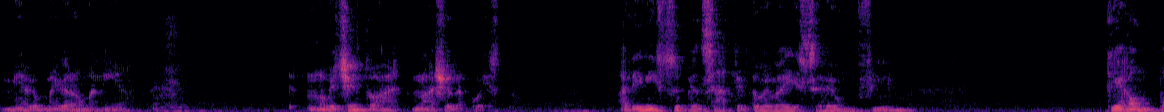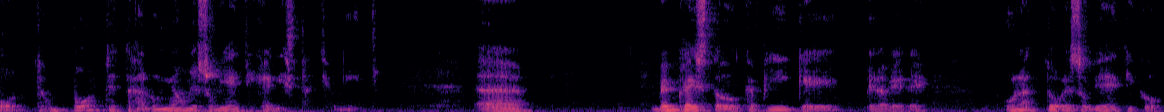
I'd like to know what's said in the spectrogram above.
mia megalomania. Il Novecento nasce da questo. All'inizio pensate doveva essere un film che era un ponte, un ponte tra l'Unione Sovietica e gli Stati Uniti. Eh, ben presto capì che per avere un attore sovietico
